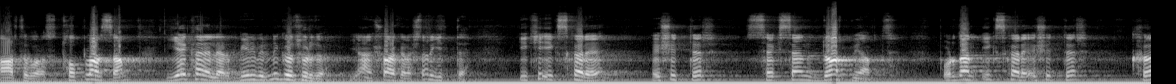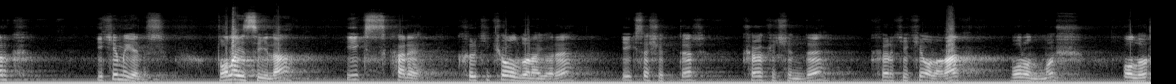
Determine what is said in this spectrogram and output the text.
artı burası. Toplarsam y kareler birbirini götürdü. Yani şu arkadaşlar gitti. 2x kare eşittir 84 mi yaptı? Buradan x kare eşittir 42 mi gelir? Dolayısıyla x kare 42 olduğuna göre x eşittir kök içinde 42 olarak bulunmuş olur.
